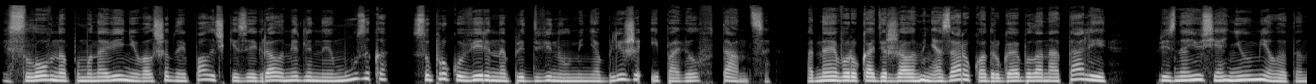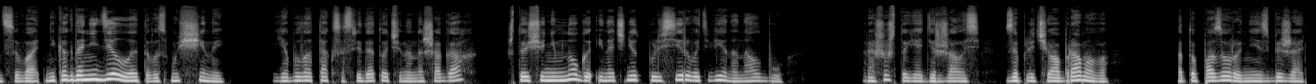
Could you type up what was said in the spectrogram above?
и словно по мановению волшебной палочки заиграла медленная музыка, супруг уверенно придвинул меня ближе и повел в танцы. Одна его рука держала меня за руку, а другая была на талии. Признаюсь, я не умела танцевать, никогда не делала этого с мужчиной. Я была так сосредоточена на шагах, что еще немного и начнет пульсировать вена на лбу — Хорошо, что я держалась за плечо Абрамова, а то позора не избежать.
